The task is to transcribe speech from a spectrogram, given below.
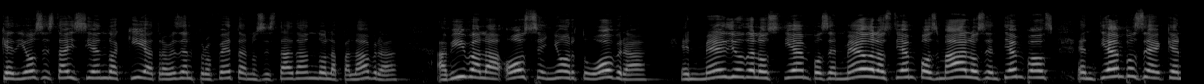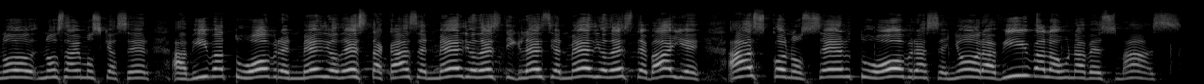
que Dios está diciendo aquí a través del profeta, nos está dando la palabra. Avívala, oh Señor, tu obra en medio de los tiempos, en medio de los tiempos malos, en tiempos, en tiempos de que no, no sabemos qué hacer. Aviva tu obra en medio de esta casa, en medio de esta iglesia, en medio de este valle. Haz conocer tu obra, Señor. Avívala una vez más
